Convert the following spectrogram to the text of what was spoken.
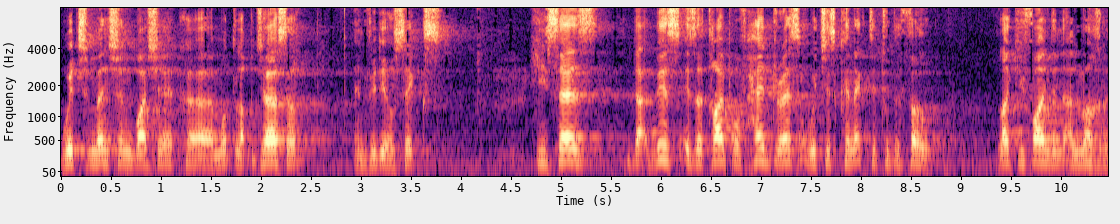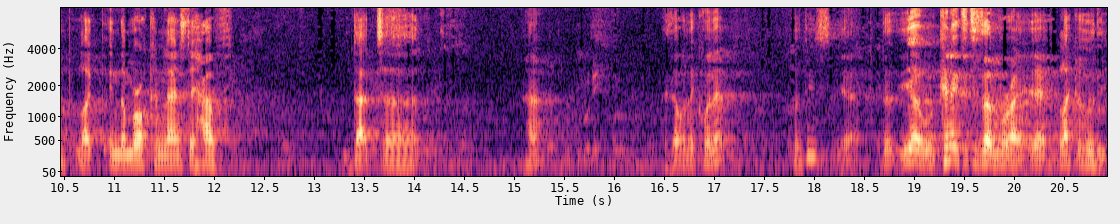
which mentioned by Sheikh uh, Mutlaq Jasir in video 6. He says that this is a type of headdress which is connected to the thobe, like you find in Al Maghrib, like in the Moroccan lands, they have that. Uh, huh? Is that what they call it? Hoodies? Yeah. The, yeah, we're connected to them, right? Yeah, like a hoodie.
